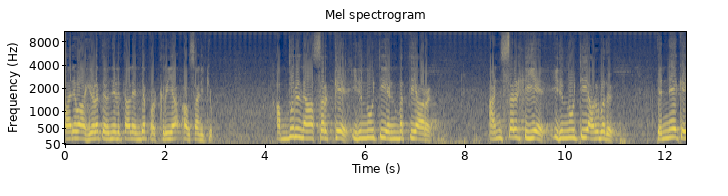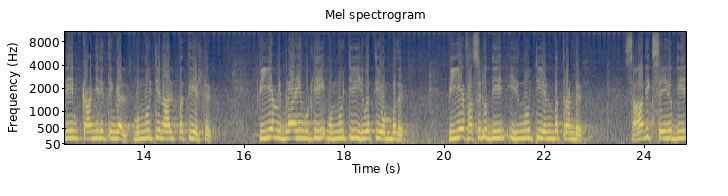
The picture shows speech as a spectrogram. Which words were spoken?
ഭാരവാഹികളെ തിരഞ്ഞെടുത്താൽ എന്റെ പ്രക്രിയ അവസാനിക്കും. അബ്ദുൽ നാസർ കെ ഇരുന്നൂറ്റി എൺപത്തി ആറ് അൻസൽ ടി എ ഇരുന്നൂറ്റി അറുപത് എൻ എ കരീം കാഞ്ഞിരിത്തിങ്കൽ മുന്നൂറ്റി നാൽപ്പത്തി എട്ട് പി എം ഇബ്രാഹിംകുട്ടി മുന്നൂറ്റി ഇരുപത്തി ഒമ്പത് പി എ ഫസലുദ്ദീൻ ഇരുന്നൂറ്റി എൺപത്തിരണ്ട് സാദിഖ് സൈനുദ്ദീൻ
